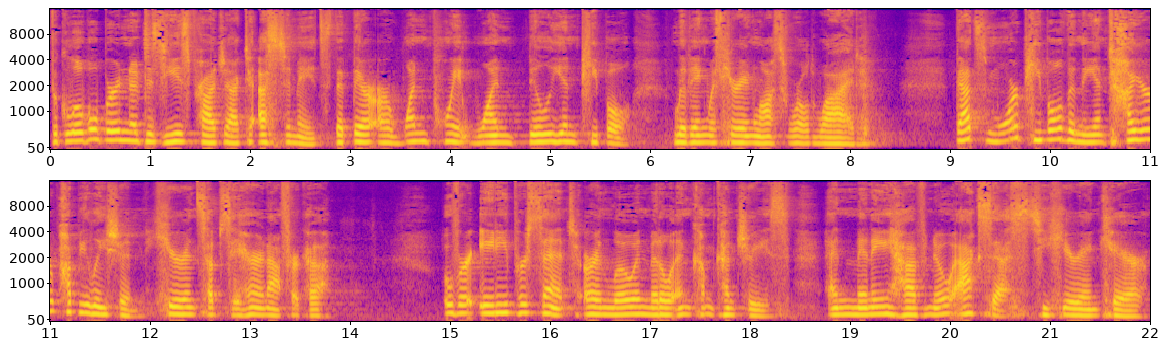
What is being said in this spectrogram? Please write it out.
The Global Burden of Disease Project estimates that there are 1.1 billion people living with hearing loss worldwide. That's more people than the entire population here in sub Saharan Africa. Over 80% are in low and middle income countries, and many have no access to hearing care.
